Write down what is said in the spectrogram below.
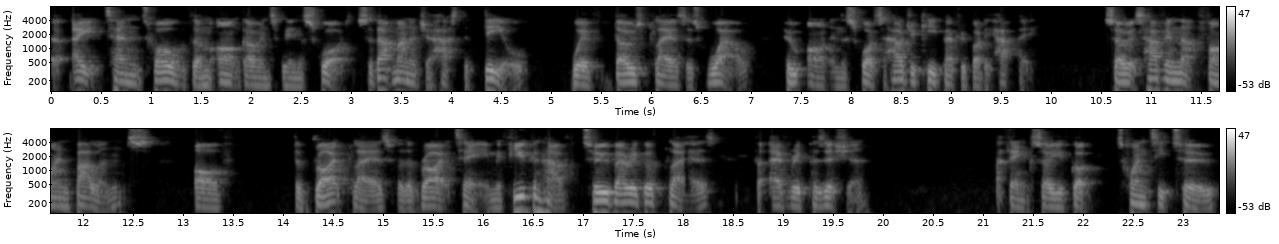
uh, 8 10 12 of them aren't going to be in the squad. So that manager has to deal with those players as well who aren't in the squad. So how do you keep everybody happy? So it's having that fine balance of the right players for the right team. If you can have two very good players for every position. I think so. You've got 22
